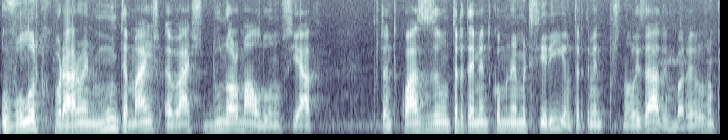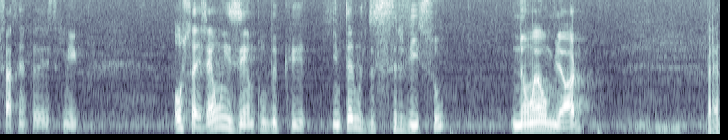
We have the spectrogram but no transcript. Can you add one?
o valor que cobraram era muito mais abaixo do normal, do anunciado. Portanto, quase um tratamento como na mercearia, um tratamento personalizado, embora eles não precisassem fazer isso comigo. Ou seja, é um exemplo de que, em termos de serviço, não é o melhor, para,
